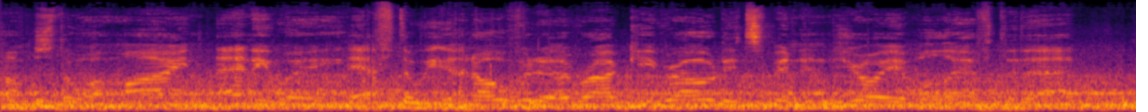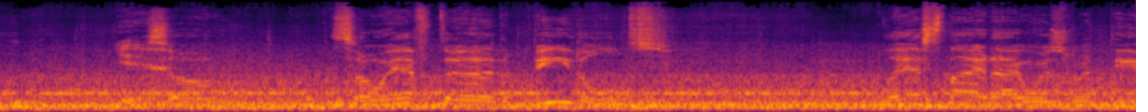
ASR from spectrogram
comes to our mind. Anyway, after we got over the Rocky Road, it's been enjoyable after that. Yeah. So, so after the Beatles, last night I was with the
